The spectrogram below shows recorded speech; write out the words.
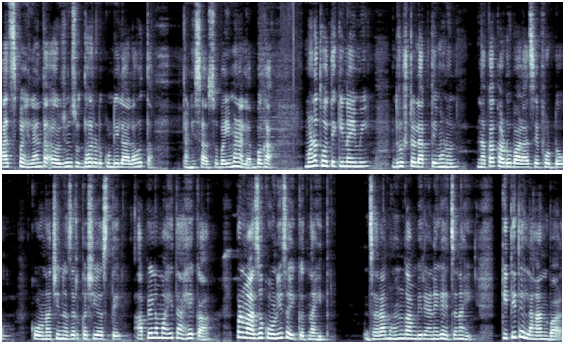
आज पहिल्यांदा अर्जुनसुद्धा रडकुंडीला आला होता. आणि सासूबाई म्हणाल्या बघा म्हणत होते की नाही मी? दृष्ट लागते म्हणून. नका काढू बाळाचे फोटो. कोणाची नजर कशी असते? आपल्याला माहीत आहे का? पण माझं कोणीच ऐकत नाहीत. जरा म्हणून गांभीर्याने घ्यायचं नाही. किती ते लहान बाळ.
